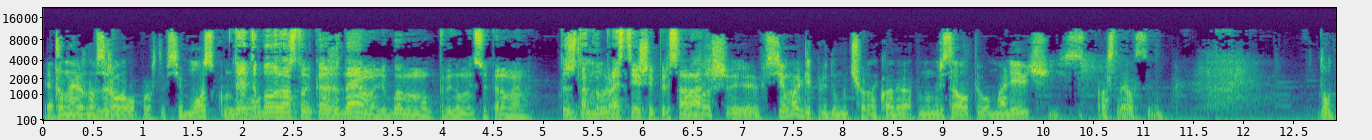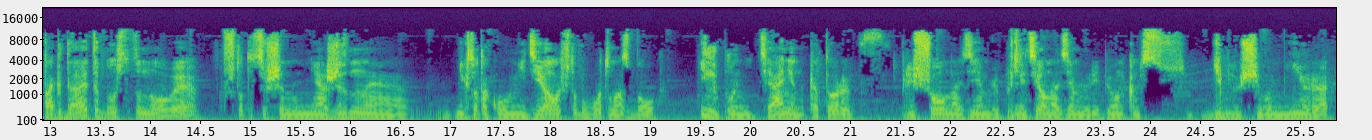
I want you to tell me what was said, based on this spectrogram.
Это, наверное, взорвало просто все мозг. Да Ну, это было настолько ожидаемо, любой бы мог придумать Супермена. Это же такой Ну, простейший Ну, персонаж. слушай, все могли придумать черный квадрат. Ну, нарисовал ты его Малевич и прославился им. То тогда это было что-то новое, что-то совершенно неожиданное. Никто такого не делал, чтобы вот у нас был инопланетянин, который пришел на Землю, прилетел на Землю ребенком с гибнущего мира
